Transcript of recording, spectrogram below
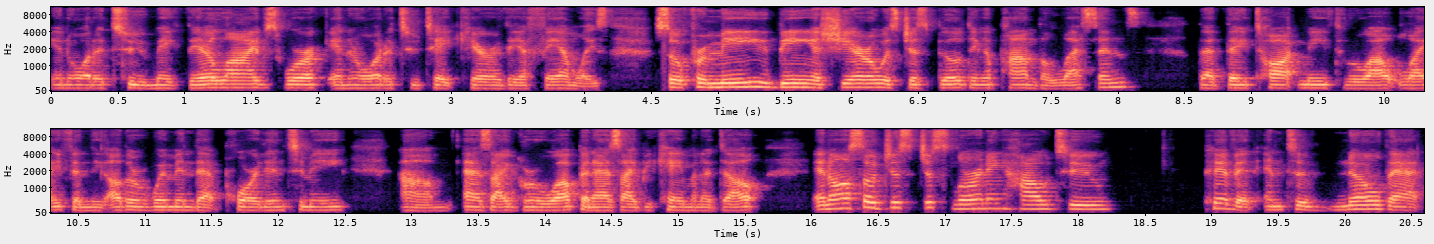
in order to make their lives work and in order to take care of their families. So for me, being a Shero was just building upon the lessons that they taught me throughout life and the other women that poured into me um, as I grew up and as I became an adult. And also just just learning how to pivot and to know that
